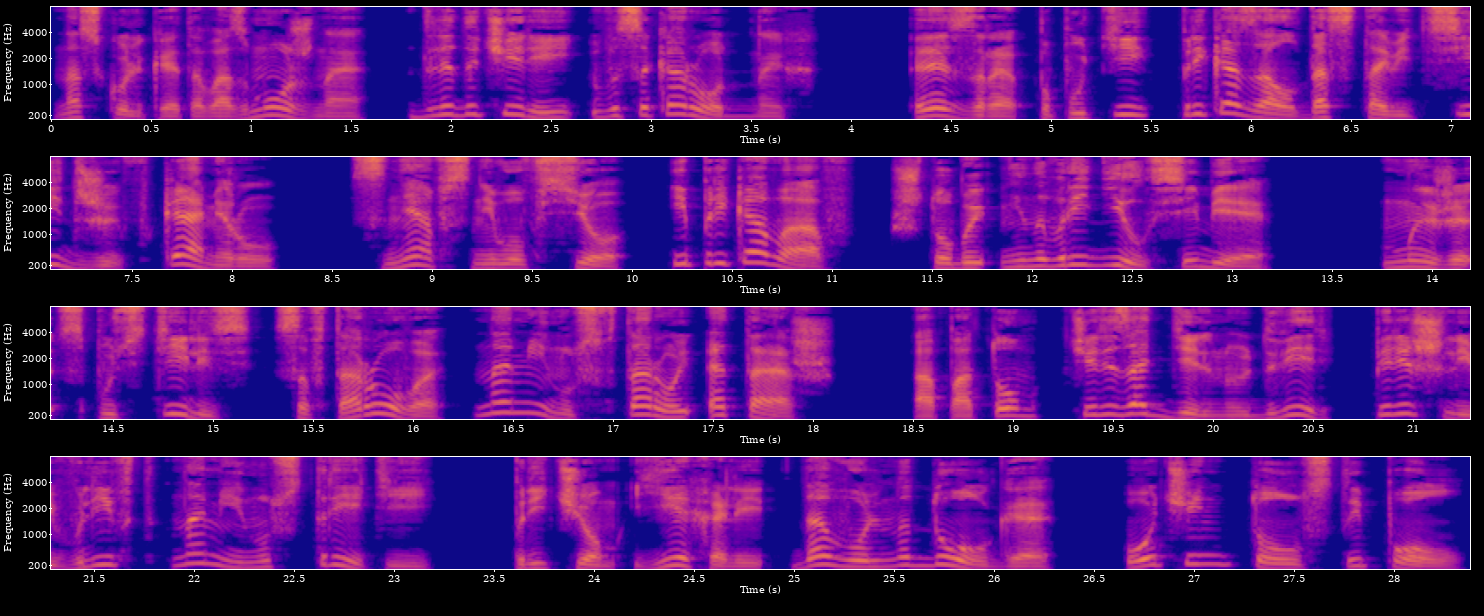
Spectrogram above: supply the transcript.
насколько это возможно, для дочерей высокородных. Эзра по пути приказал доставить Сиджи в камеру, сняв с него все и приковав, чтобы не навредил себе. Мы же спустились со второго на минус второй этаж, а потом через отдельную дверь перешли в лифт на минус третий. Причем ехали довольно долго, очень толстый пол.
